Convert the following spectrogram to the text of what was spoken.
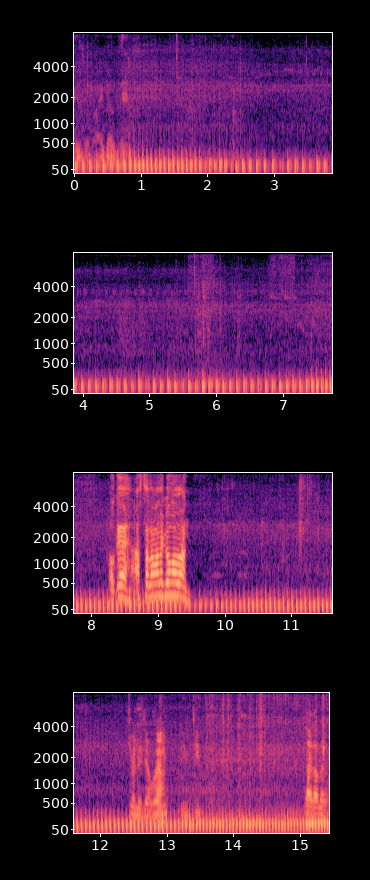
এই যে বাইরে দেখেন ওকে, আসসালামু আলাইকুম আবাং চলে যাব এখন জায়গা জায়গা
